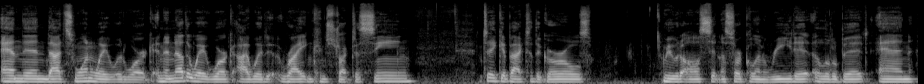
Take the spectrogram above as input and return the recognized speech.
and then that's one way it would work. And another way it would work, I would write and construct a scene, take it back to the girls we would all sit in a circle and read it a little bit, and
